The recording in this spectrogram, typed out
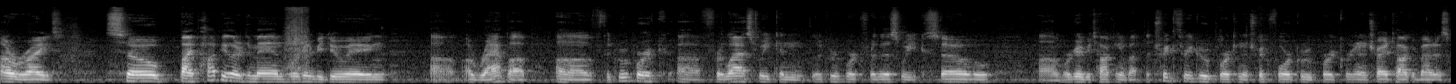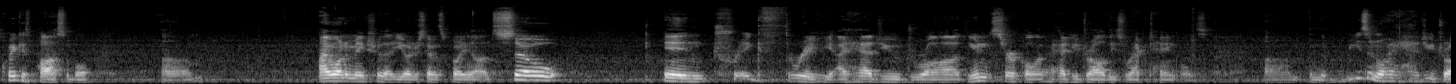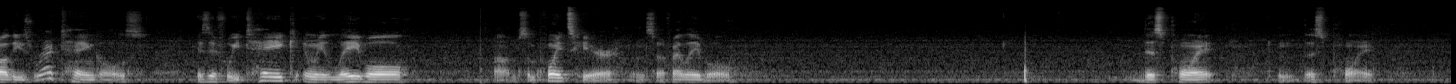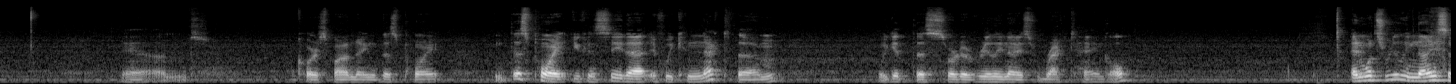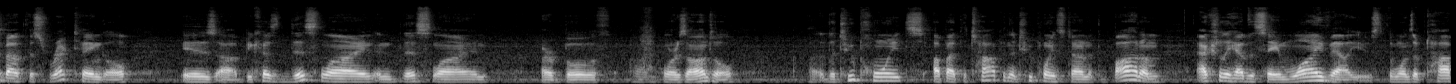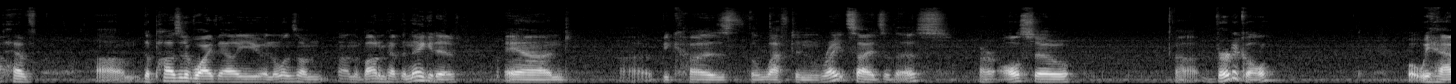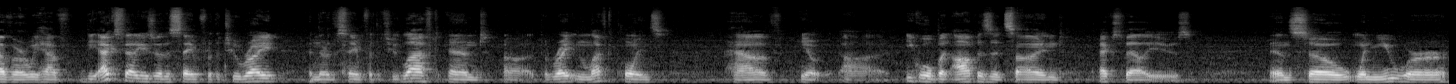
All right. So, by popular demand, we're going to be doing um, a wrap up of the group work uh, for last week and the group work for this week. So, um, we're going to be talking about the Trig 3 group work and the Trig 4 group work. We're going to try to talk about it as quick as possible. Um, I want to make sure that you understand what's going on. So, in Trig 3, I had you draw the unit circle and I had you draw these rectangles. Um, and the reason why I had you draw these rectangles is if we take and we label um, some points here, and so if I label this point and this point, and corresponding this point and this point, you can see that if we connect them, we get this sort of really nice rectangle. And what's really nice about this rectangle is uh, because this line and this line are both um, horizontal, uh, the two points up at the top and the two points down at the bottom actually have the same y values. The ones up top have um, the positive y value, and the ones on, on the bottom have the negative. And uh, because the left and right sides of this are also uh, vertical, what we have are we have the x values are the same for the two right and they're the same for the two left and uh, the right and left points have you know uh, equal but opposite signed x values. And so when you were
